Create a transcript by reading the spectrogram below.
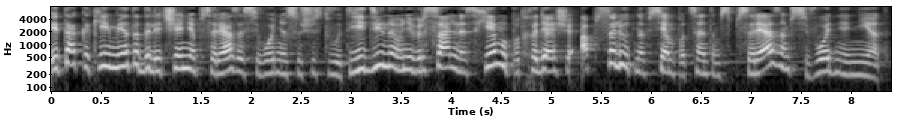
Итак, какие методы лечения псориаза сегодня существуют? Единой универсальной схемы, подходящей абсолютно всем пациентам с псориазом, сегодня нет –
